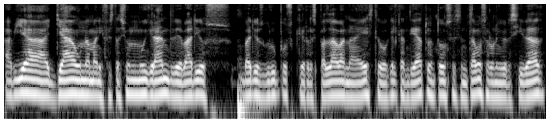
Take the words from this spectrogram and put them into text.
había ya una manifestación muy grande de varios, varios grupos que respaldaban a este o aquel candidato, entonces entramos a la universidad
